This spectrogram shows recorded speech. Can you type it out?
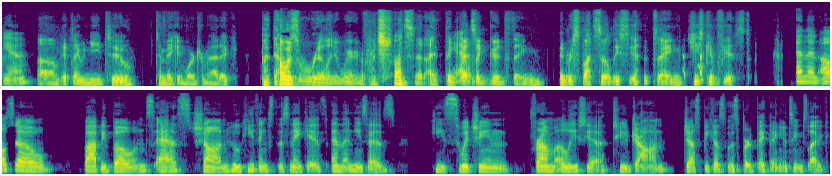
Yeah. um, if they need to to make it more dramatic. But that was really weird what Sean said. I think Yeah. that's a good thing in response to Alicia saying she's confused. And then also Bobby Bones asked Sean who he thinks the snake is, and then he says he's switching from Alicia to John just because of this birthday thing, it seems like.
